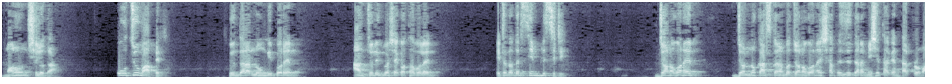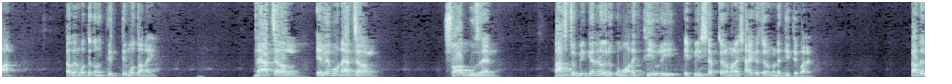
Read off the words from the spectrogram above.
মননশীলতা উঁচু মাপের। কিন্তু তারা লুঙ্গি পরেন আঞ্চলিক ভাষায় কথা বলেন, এটা তাদের সিম্পলিসিটি জনগণের জন্য কাজ করেন বা জনগণের সাথে যে তারা মিশে থাকেন, তার প্রমাণ। তাদের মধ্যে কোনো কৃত্রিমতা নাই। ন্যাচারাল এলেমো ন্যাচারাল সব বুঝেন। রাষ্ট্রবিজ্ঞানের ওইরকম অনেক থিওরি এই পীর সাহেব চরমানে সাহেব চরমানে দিতে পারেন। তাদের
